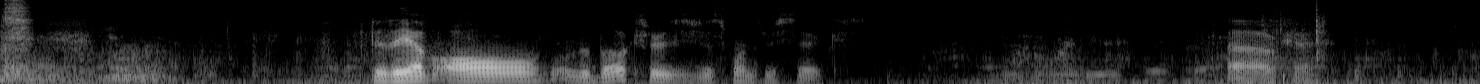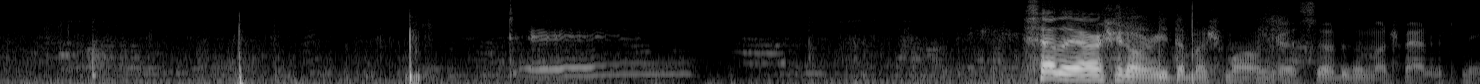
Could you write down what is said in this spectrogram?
Do they have all of the books, or is it just one through six? Oh, okay. Sadly, I actually don't read that much manga, so it doesn't much matter to me.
